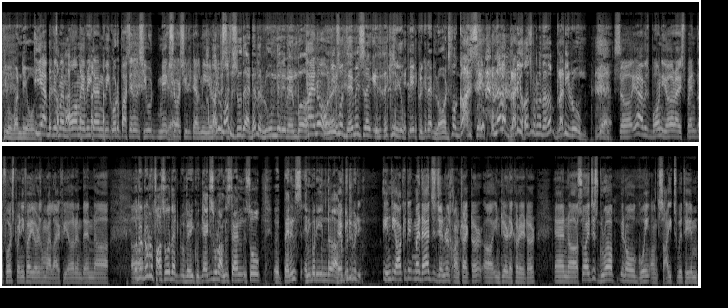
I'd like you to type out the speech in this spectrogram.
You were one day old. Yeah, because my mom, every time we go to Parsi General, she would make sure she'll tell me, you know, Why do moms is, do that? Then the room they remember. I know, Only right? for them, it's like, it's like you, know, you played cricket at Lords. For God's sake, another bloody hospital with another bloody room. Yeah. So yeah, I was born here. I spent the first 25 years of my life here, and then uh, uh, don't, don't fast forward that very quickly. I just want to understand. So, uh, parents, anybody in the everybody in the architect. My dad's a general contractor, uh, interior decorator, and uh, so I just grew up, you know, going on sites with him.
